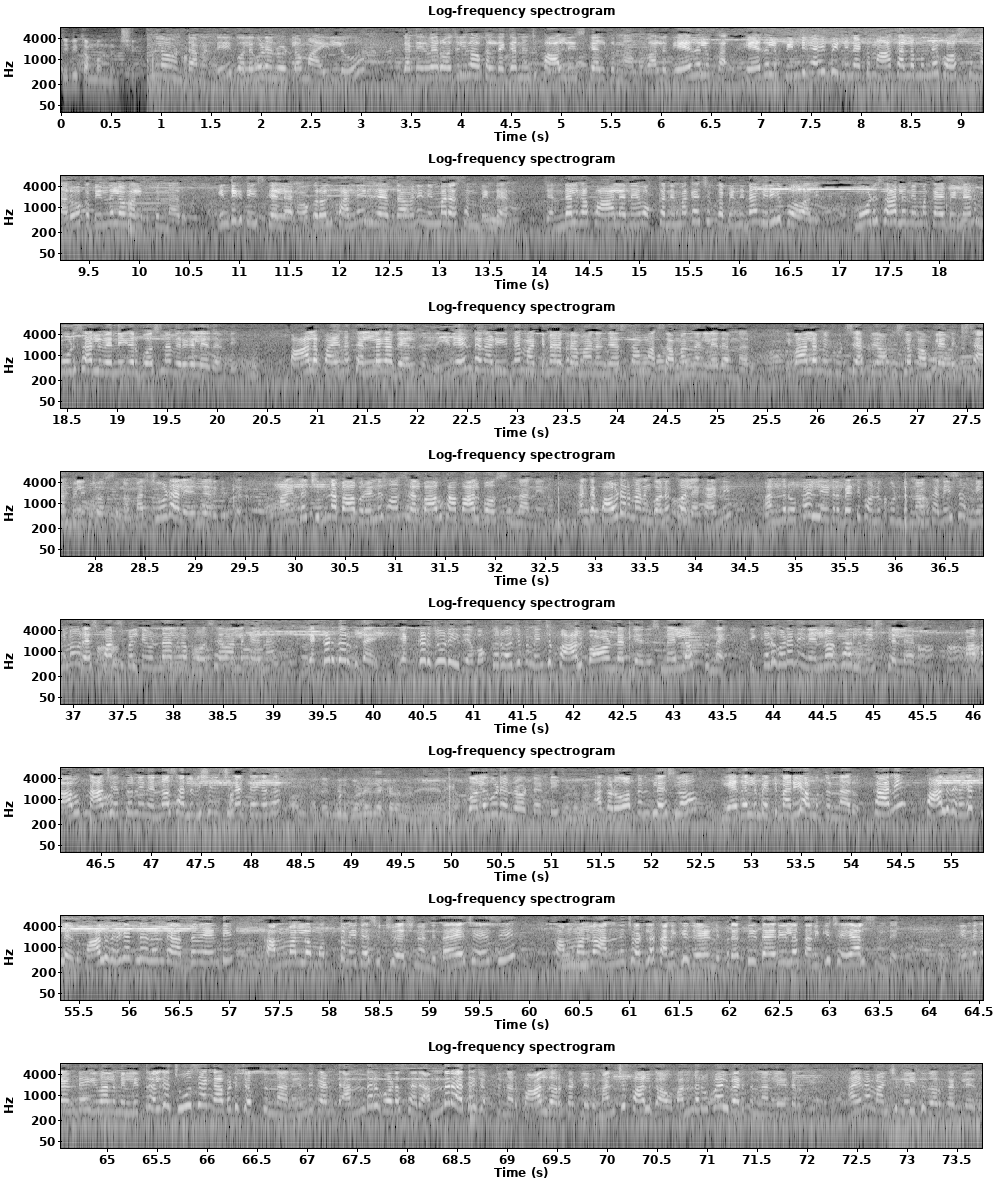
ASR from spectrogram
TV Khammam నుంచి. లో ఉంటామండి గొలగూడెం రూట్లో మా ఇల్లు. గత ఇరవై రోజులుగా ఒకళ్ళ దగ్గర నుంచి పాలు తీసుకెళ్తున్నాము. వాళ్ళు గేదెలు గేదెలు పిండినవి పిండినట్టు మా కళ్ళ ముందే పోస్తున్నారు ఒక బిందెలో కలుపుతున్నారు. ఇంటికి తీసుకెళ్ళాను ఒక రోజు పన్నీర్ చేద్దామని నిమ్మరసం పిండాను. జనరల్గా పాలు అనేవి ఒక్క నిమ్మకాయ చుక్క పిండినా విరిగిపోవాలి. మూడు సార్లు నిమ్మకాయ పిండాను మూడు సార్లు వెనిగర్ పోసినా విరగలేదండి. పాల పైన తెల్లగా తేలుతుంది. ఇదేంటని అడిగితే మట్టి మీద ప్రమాణం చేస్తాం మాకు సంబంధం లేదన్నారు. ఇవాళ మేము ఫుడ్ సేఫ్టీ ఆఫీస్లో కంప్లైంట్ ఇచ్చి శాంపిల్ ఇచ్చి వస్తున్నాం. మరి చూడాలి ఏం జరుగుతుంది మా ఇంట్లో చిన్న బాబు రెండు సంవత్సరాల బాబుకి ఆ పాలు పోస్తున్నాను నేను. అంటే పౌడర్ మనం కొనుక్కోలేక అండి వంద రూపాయలు లీటర్ పెట్టి కొనుక్కుంటున్నాం. కనీసం మినిమం రెస్పాన్సిబిలిటీ ఉండాలిగా పోసే వాళ్ళకైనా ఎక్కడ దొరుకుతాయి? ఎక్కడ చూడు ఇదే. ఒక్క రోజుకు మించి పాలు బాగుండట్లేదు. స్మెల్ వస్తున్నాయి. ఇక్కడ కూడా నేను ఎన్నో సార్లు తీసుకెళ్ళాను మా బాబుకి నా చేత్తో నేను ఎన్నో సార్లు విషయం ఇచ్చినట్టే కదా. గొల్లగూడెం రోడ్ అండి. అక్కడ ఓపెన్ ప్లేస్లో గేదెలను పెట్టి మరీ అమ్ముతున్నారు. కానీ పాలు విరగట్లేదు. పాలు విరగట్లేదు అంటే అర్థం ఏంటి? ఖమ్మంలో మొత్తం ఇదే సిచ్యువేషన్ అండి. దయచేసి ఖమ్మంలో అన్ని చోట్ల తనిఖీ చేయండి. ప్రతి డైరీలో తనిఖీ చేయాల్సిందే. ఎందుకంటే ఇవాళ మేము లిటరల్గా చూసాం కాబట్టి చెప్తున్నాను. ఎందుకంటే అందరు కూడా సరే అందరూ అదే చెప్తున్నారు. పాలు దొరకట్లేదు. మంచి పాలు కావు. వంద రూపాయలు పెడుతున్నాను లీటర్కి అయినా మంచి మిల్క్ దొరకట్లేదు.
